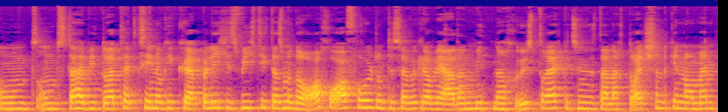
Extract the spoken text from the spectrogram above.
Und, und da habe ich dort halt gesehen, okay, körperlich ist wichtig, dass man da auch aufholt und das habe ich glaube ich auch dann mit nach Österreich bzw. dann nach Deutschland genommen.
